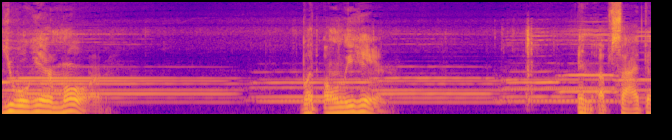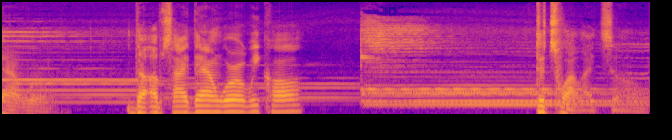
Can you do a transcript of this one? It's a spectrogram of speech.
You will hear more, but only here in Upside Down World. The Upside Down World we call the Twilight Zone.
